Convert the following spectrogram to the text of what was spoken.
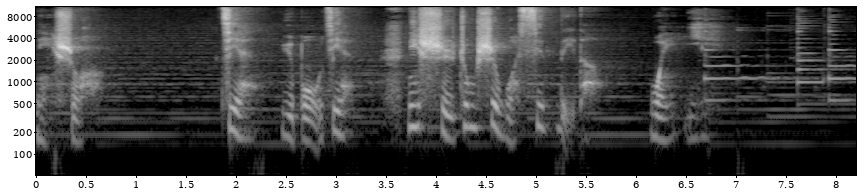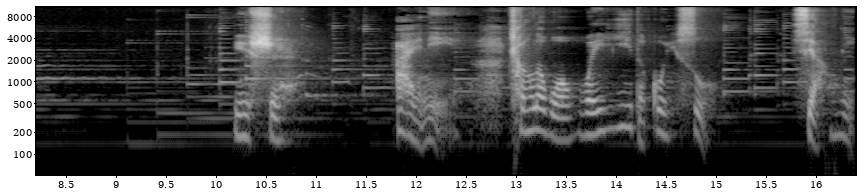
你说：“见与不见，你始终是我心里的唯一。”于是，爱你成了我唯一的归宿，想你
